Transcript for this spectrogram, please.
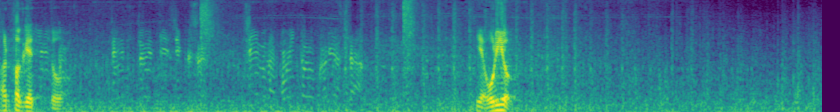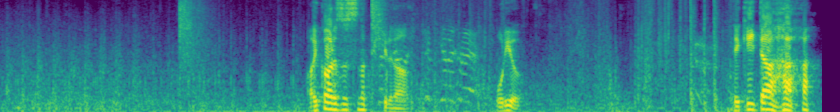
アルファゲット。いや、降りよう。相変わらず薄なってきてるな。降りよう。敵いた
